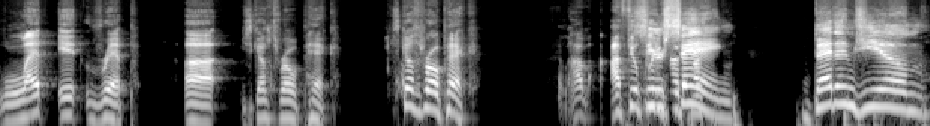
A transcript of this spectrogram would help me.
let it rip. Uh, he's going to throw a pick. He's going to throw a pick. I, I feel So pretty you're saying BetMGM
